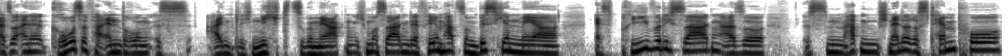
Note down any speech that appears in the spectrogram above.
also eine große Veränderung ist eigentlich nicht zu bemerken. Ich muss sagen, der Film hat so ein bisschen mehr Esprit, würde ich sagen. Also es hat ein schnelleres Tempo.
